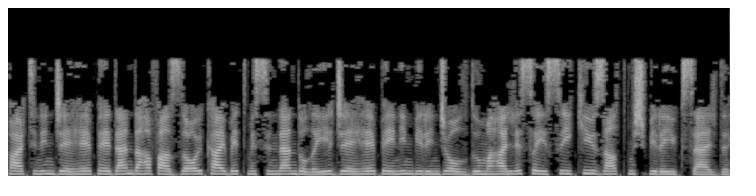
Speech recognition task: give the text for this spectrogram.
Parti'nin CHP'den daha fazla oy kaybetmesinden dolayı CHP'nin birinci olduğu mahalle sayısı 261'e yükseldi.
